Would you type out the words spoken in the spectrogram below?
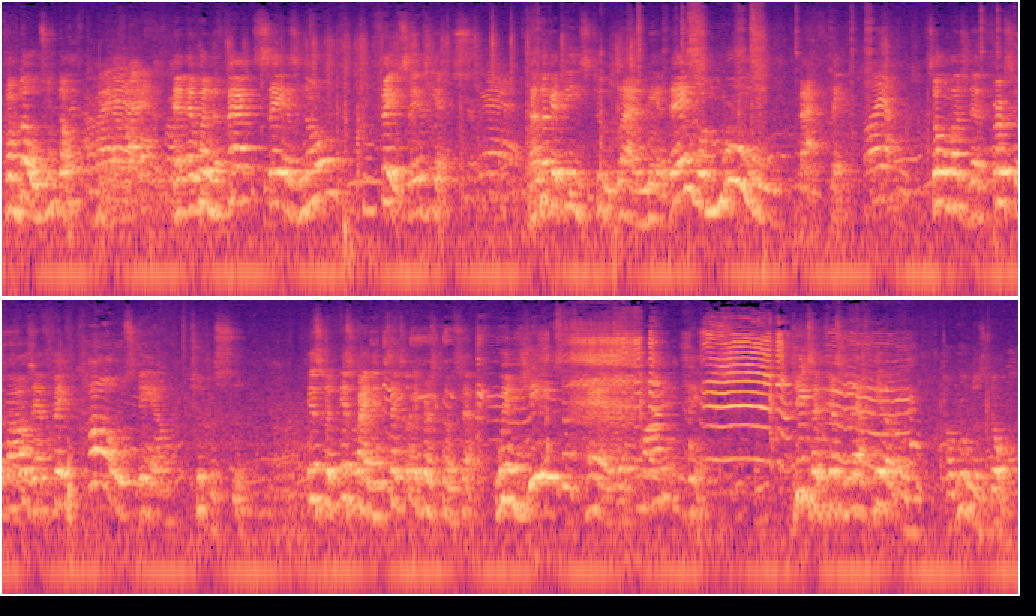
from those who don't. And, and when the fact says no, faith says yes. Now look at these two blind men. They were moved by faith. Oh, so much that, first of all, their faith caused them to pursue. It's, it's right in. Look at verse 27. When Jesus had departed thence, Jesus just left here a ruler's door.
